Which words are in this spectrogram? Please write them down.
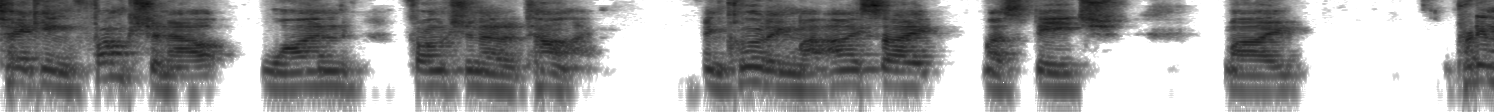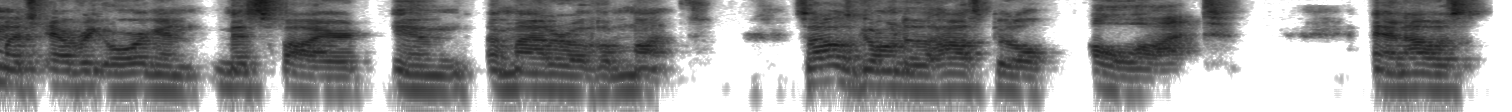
taking function out one function at a time, including my eyesight, my speech, my pretty much every organ misfired in a matter of a month. So I was going to the hospital a lot and I was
